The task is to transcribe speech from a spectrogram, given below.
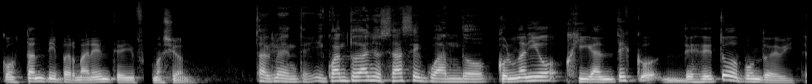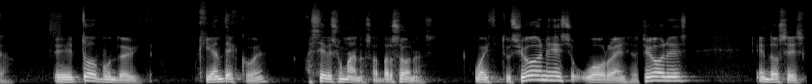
constante y permanente de información. Totalmente. ¿Y cuánto daño se hace cuando...? Con un daño gigantesco desde todo punto de vista. Desde todo punto de vista. Gigantesco, ¿eh? A seres humanos, a personas, o a instituciones, o a organizaciones. Entonces,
